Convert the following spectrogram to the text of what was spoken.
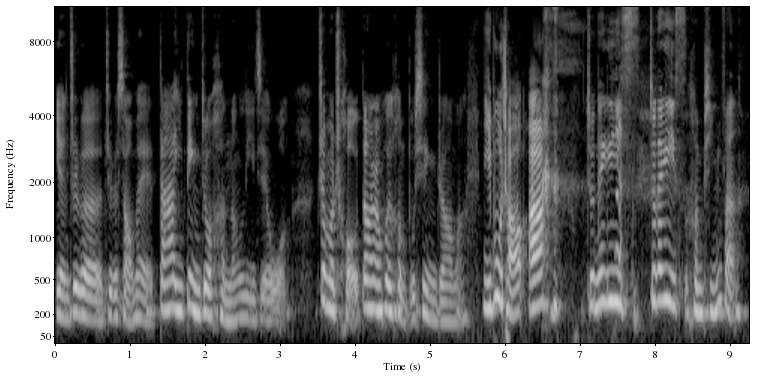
演这个这个小妹，大家一定就很能理解我。这么丑，当然会很不幸，你知道吗？你不丑啊？就那个意思，就那个意思，很平凡。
